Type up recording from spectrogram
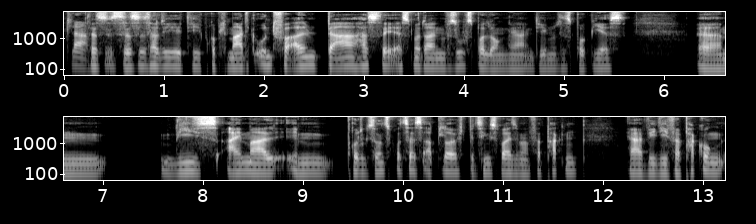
klar. Das ist, das ist halt die, die Problematik. Und vor allem da hast du erstmal deinen Versuchsballon, ja, in dem du das probierst. Ähm, wie es einmal im Produktionsprozess abläuft, beziehungsweise beim Verpacken, ja, wie die Verpackung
